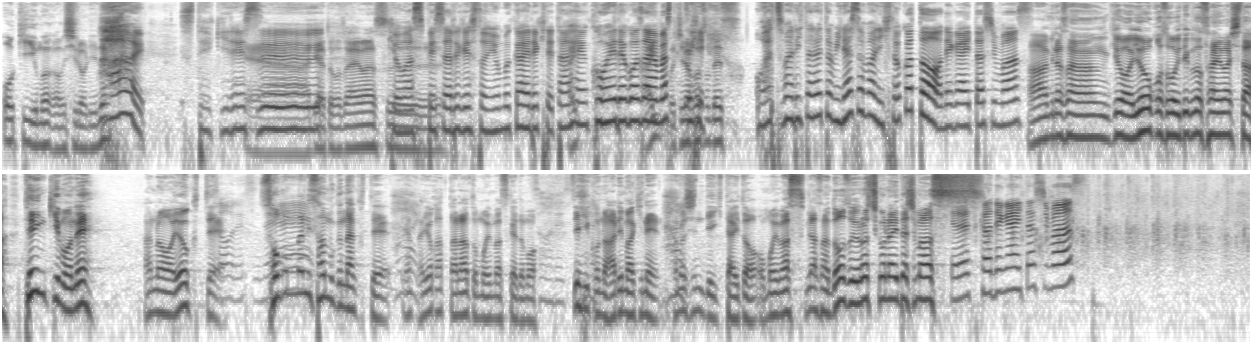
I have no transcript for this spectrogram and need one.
大きい馬が後ろにね。はい素敵ですありがとうございます。今日はスペシャルルゲストにお迎えできて大変光栄でございます。こちらこぜひ。お集まりいただいた皆様に一言お願いいたします。あー皆さん今日はようこそおいでくださいました。天気もねあの良くてそんなに寒くなくてはいなんか良かったなと思いますけども、ねぜひこの有馬記念はい楽しんでいきたいと思います。皆さんどうぞよろしくお願いいたします。よろしくお願いいたします。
